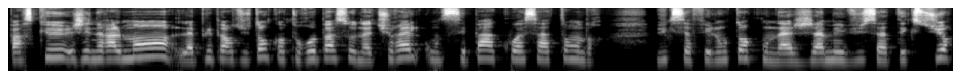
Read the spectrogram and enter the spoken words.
Parce que généralement, la plupart du temps, quand on repasse au naturel, on ne sait pas à quoi s'attendre. Vu que ça fait longtemps qu'on n'a jamais vu sa texture.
